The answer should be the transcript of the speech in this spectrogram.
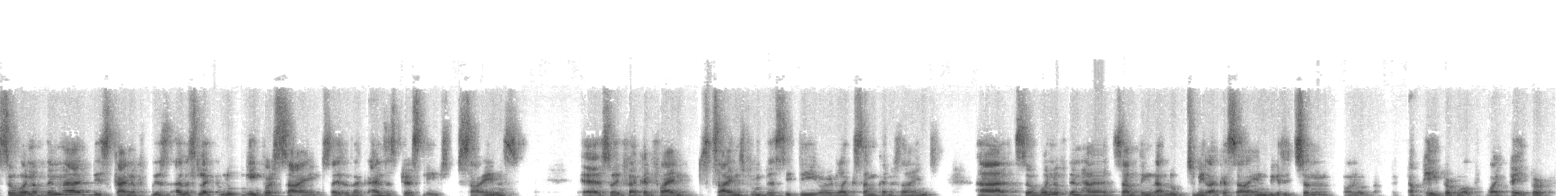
So one of them had this kind of because I was like looking for signs. I was like ancestors leave signs. Uh, so if I can find signs from the city or like some kind of signs. Uh, so one of them had something that looked to me like a sign because it's on, on a paper or white paper.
